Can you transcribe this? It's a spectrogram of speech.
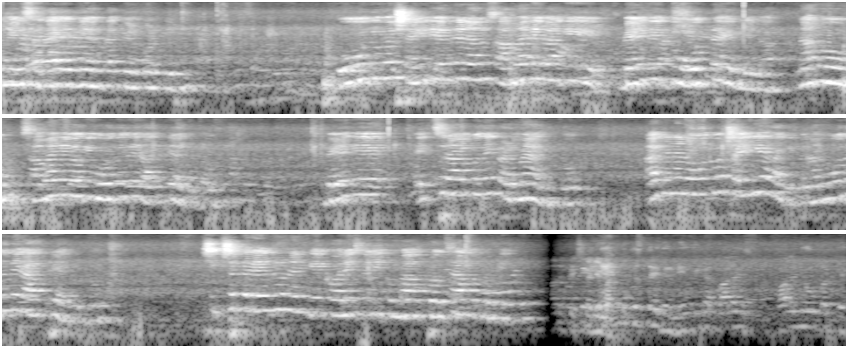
ಮೇಲೆ ಸದಾ ಇರಲಿ ಅಂತ ಕೇಳ್ಕೊಳ್ತೀನಿ. ಓದುವ ಶೈಲಿ ಅಂದ್ರೆ ನಾನು ಸಾಮಾನ್ಯವಾಗಿ ಬೆಳಗ್ಗೆ ಓದ್ತಾ ಇರಲಿಲ್ಲ. ನಾನು ಸಾಮಾನ್ಯವಾಗಿ ಓದೋದೇ ರಾತ್ರಿ ಆಗಿತ್ತು ಬೆಳಗ್ಗೆ ಎಚ್ಚರ ಆಗೋದೇ ಕಡಿಮೆ ಆಗಿತ್ತು ಆದ್ರೆ ನಾನು ಓದುವ ಶೈಲಿಯೇ ಆಗಿತ್ತು ನಾನು ಓದೋದೇ ರಾತ್ರಿ ಆಗಿತ್ತು ಶಿಕ್ಷಕರೆಲ್ಲರೂ ನನಗೆ ಕಾಲೇಜ್ನಲ್ಲಿ ತುಂಬಾ ಪ್ರೋತ್ಸಾಹ ಕೊಟ್ಟಿದ್ರು ಸ್ಟಡಿ ಮುಗಿಸ್ತಾ ಇದ್ದೀನಿ ಈಗ ಕಾಲೇಜ್ ಕಾಲೇಜ್ ಹೋಗಿ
